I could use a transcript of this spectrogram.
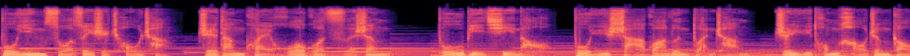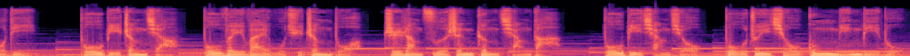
不因琐碎事惆怅，只当快活过此生；不必气恼，不与傻瓜论短长，只与同好争高低；不必争抢，不为外物去争夺，只让自身更强大；不必强求，不追求功名利禄，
